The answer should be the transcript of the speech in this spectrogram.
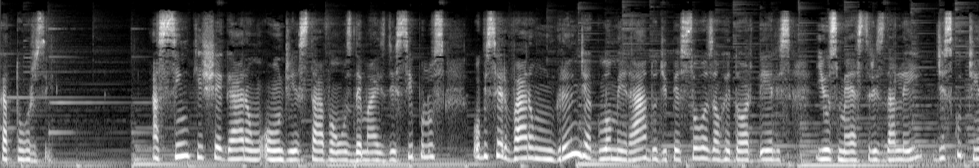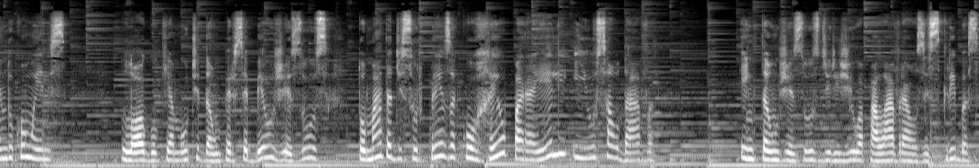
14. Assim que chegaram onde estavam os demais discípulos, observaram um grande aglomerado de pessoas ao redor deles e os mestres da lei discutindo com eles. Logo que a multidão percebeu Jesus, tomada de surpresa, correu para ele e o saudava. Então Jesus dirigiu a palavra aos escribas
